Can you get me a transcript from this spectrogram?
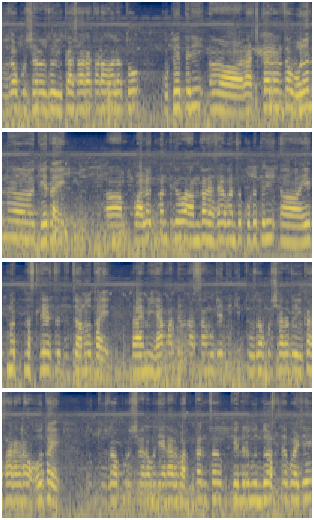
तुळजापूर शहरात जो विकास आराखडा आला तो कुठेतरी राजकारणाचं वळण घेत आहे. पालकमंत्री व आमदार साहेबांचं कुठेतरी एकमत नसल्याचं जाणवत आहे. तर आम्ही ह्या माध्यमातून सांगू इच्छिते की तुळजापूर शहरात जो विकास आराखडा होत आहे तो तुळजापूर शहरामध्ये येणाऱ्या भक्तांचं केंद्रबिंदू असलं पाहिजे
